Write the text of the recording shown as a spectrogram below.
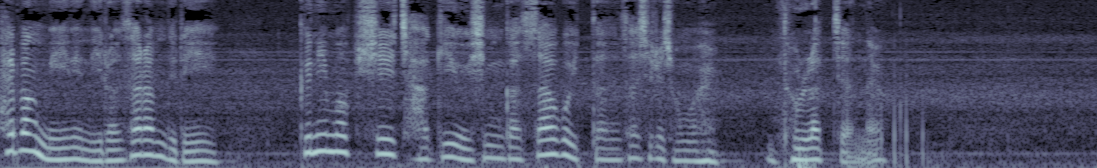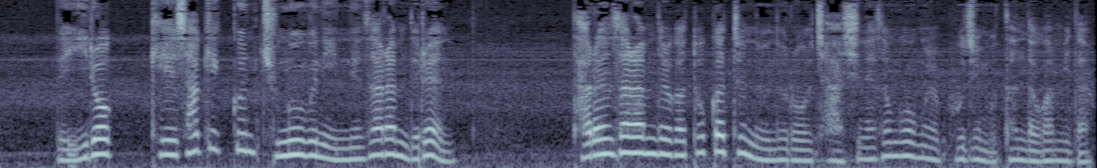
팔방 미인은 이런 사람들이 끊임없이 자기 의심과 싸우고 있다는 사실에 정말 놀랍지 않나요? 네, 이렇게 이렇게 사기꾼 증후군이 있는 사람들은 다른 사람들과 똑같은 눈으로 자신의 성공을 보지 못한다고 합니다.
